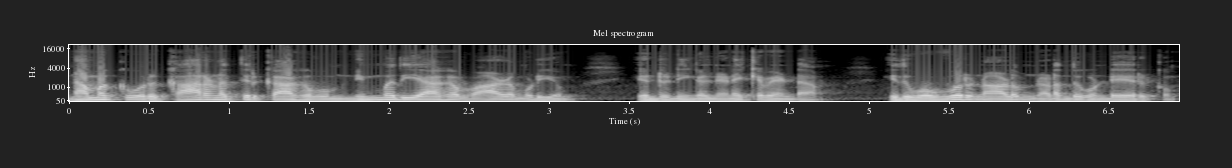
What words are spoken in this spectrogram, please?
நமக்கு ஒரு காரணத்திற்காகவும் நிம்மதியாக வாழ முடியும் என்று நீங்கள் நினைக்க வேண்டாம். இது ஒவ்வொரு நாளும் நடந்து கொண்டே இருக்கும்.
